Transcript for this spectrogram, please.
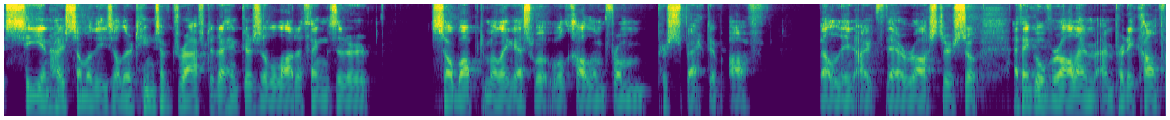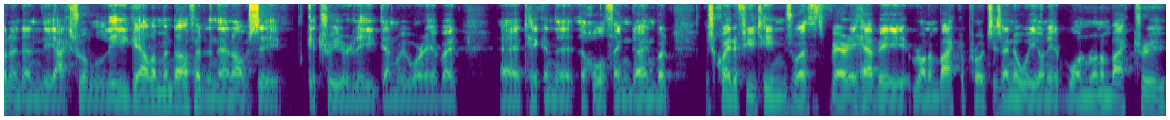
seeing how some of these other teams have drafted, I think there's a lot of things that are suboptimal, I guess we'll, we'll call them from perspective of building out their roster. So I think overall I'm I'm pretty confident in the actual league element of it. And then obviously get through your league, then we worry about uh, taking the, the whole thing down. But there's quite a few teams with very heavy running back approaches. I know we only had one running back through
